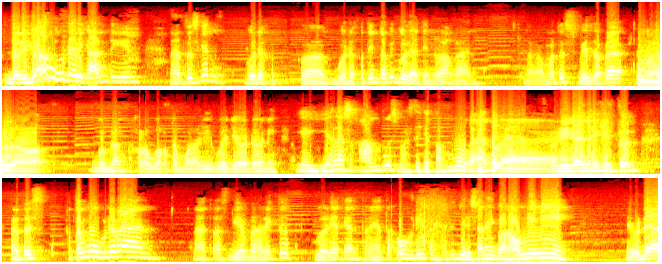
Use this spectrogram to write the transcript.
dari jauh dari kantin nah terus kan gue deket gua, gua deketin tapi gue liatin doang kan nggak lama terus besoknya kalau gue bilang kalau gue ketemu lagi gue jodoh nih ya iyalah sekampus pasti ketemu kan Iya. logikanya gitu nah terus ketemu beneran Nah pas dia balik tuh gue lihat kan ternyata oh dia ternyata jurusan ekonomi nih. Ya udah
